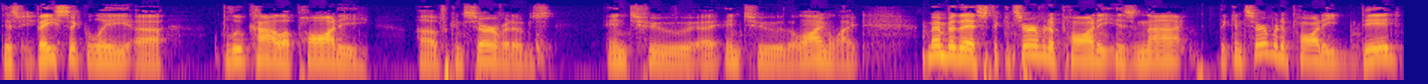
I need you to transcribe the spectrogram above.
this basically uh, blue collar party of conservatives into uh, into the limelight. Remember this: the Conservative Party is not the Conservative Party did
